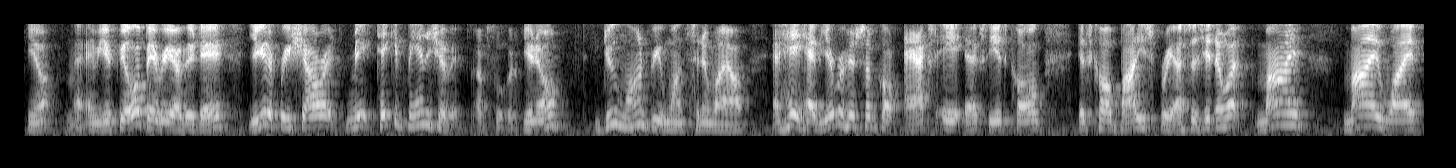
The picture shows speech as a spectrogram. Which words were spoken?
You know, mm-hmm. and you fill up every other day. You get a free shower. Make, take advantage of it. Absolutely. You know, do laundry once in a while. And hey, have you ever heard something called Axe? A X E. It's called it's called body spray. I says, you know what? My my wife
